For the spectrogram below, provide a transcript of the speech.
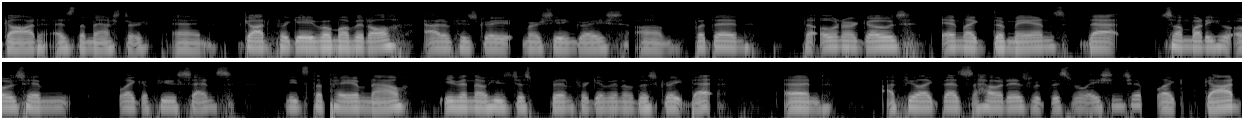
God as the master, and God forgave him of it all out of His great mercy and grace. Um, but then the owner goes and like demands that somebody who owes him like a few cents needs to pay him now, even though he's just been forgiven of this great debt. And I feel like that's how it is with this relationship. Like God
